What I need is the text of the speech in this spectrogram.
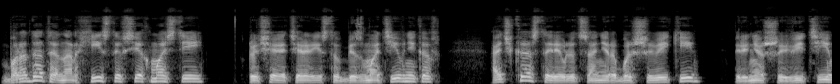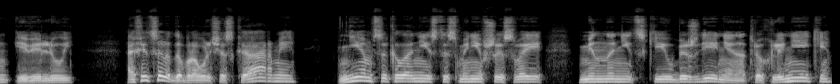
бородатые анархисты всех мастей — включая террористов-безмотивников, очкастые революционеры-большевики, перенесшие Витим и Вилюй, офицеры добровольческой армии, немцы-колонисты, сменившие свои меннонитские убеждения на трехлинейки,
